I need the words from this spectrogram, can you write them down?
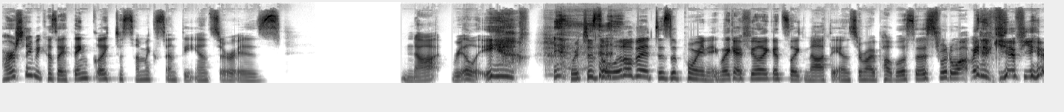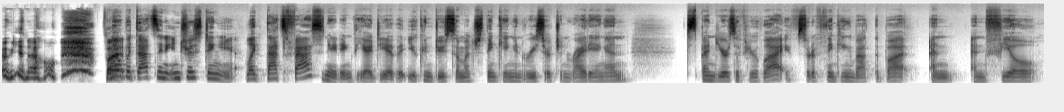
partially because i think like to some extent the answer is not really which is a little bit disappointing like i feel like it's like not the answer my publicist would want me to give you you know no, but that's an interesting like that's fascinating the idea that you can do so much thinking and research and writing and spend years of your life sort of thinking about the butt and and feel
